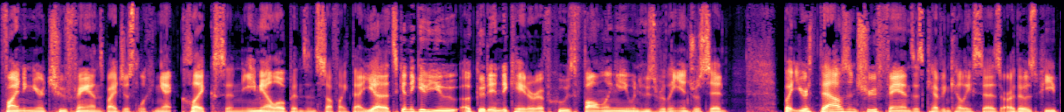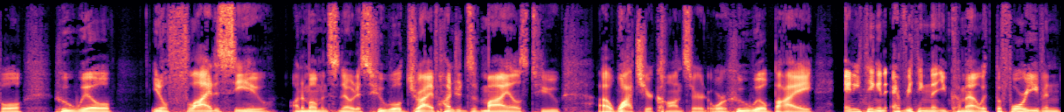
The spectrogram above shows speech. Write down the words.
finding your true fans by just looking at clicks and email opens and stuff like that. Yeah, that's going to give you a good indicator of who's following you and who's really interested. But your thousand true fans, as Kevin Kelly says, are those people who will, you know, fly to see you on a moment's notice, who will drive hundreds of miles to uh, watch your concert, or who will buy anything and everything that you come out with before even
